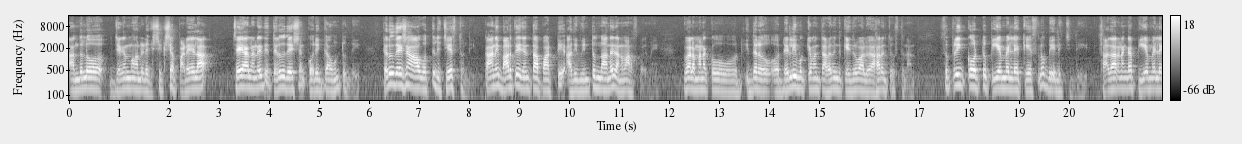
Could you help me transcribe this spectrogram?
అందులో జగన్మోహన్ రెడ్డికి శిక్ష పడేలా చేయాలనేది తెలుగుదేశం కోరికగా ఉంటుంది. తెలుగుదేశం ఆ ఒత్తిడి చేస్తుంది. కానీ భారతీయ జనతా పార్టీ అది వింటుందా అనేది అనుమానాస్పదమే. ఇవాళ మనకు ఇద్దరు ఢిల్లీ ముఖ్యమంత్రి అరవింద్ కేజ్రీవాల్ వ్యవహారం చూస్తున్నాం. సుప్రీంకోర్టు పిఎంఎల్ఏ కేసులో బెయిల్ ఇచ్చింది. సాధారణంగా పిఎంఎల్ఏ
